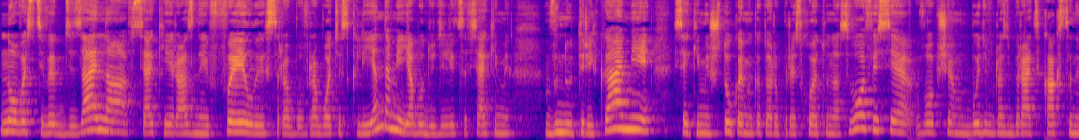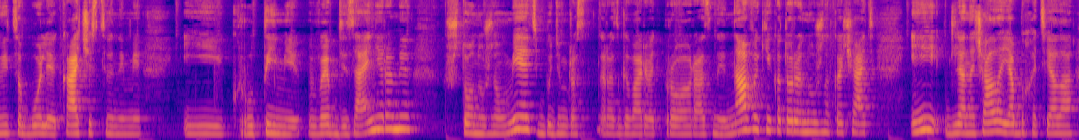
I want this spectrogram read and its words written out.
новости веб-дизайна, всякие разные фейлы в работе с клиентами. Я буду делиться всякими внутриками, всякими штуками, которые происходят у нас в офисе. В общем, будем разбирать, как становиться более качественными и крутыми веб-дизайнерами, что нужно уметь, будем раз, разговаривать про разные навыки, которые нужно качать. И для начала я бы хотела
